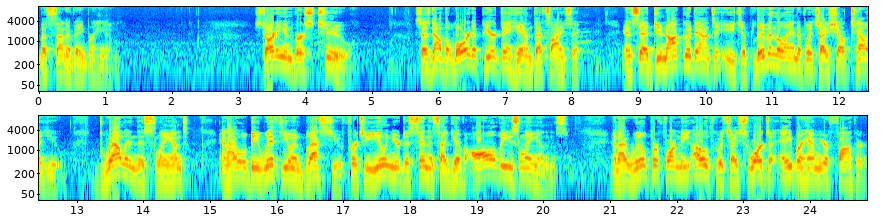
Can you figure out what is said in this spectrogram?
the son of Abraham. Starting in verse 2, says, Now the Lord appeared to him, that's Isaac, and said, Do not go down to Egypt. Live in the land of which I shall tell you. Dwell in this land, and I will be with you and bless you. For to you and your descendants I give all these lands, and I will perform the oath which I swore to Abraham your father.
